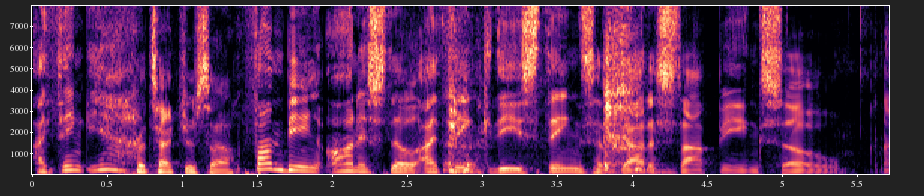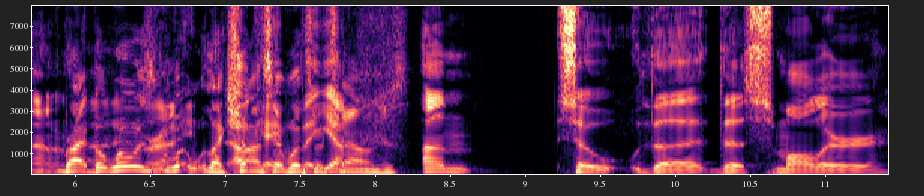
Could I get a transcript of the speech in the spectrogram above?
I think yeah. protect yourself. If I'm being honest, though, I think these things have got to stop being so. I don't know. Right, but what was Right. what, like Sean Okay, said? What's but the yeah. challenges? Um, so the the smaller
